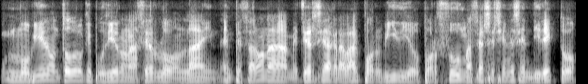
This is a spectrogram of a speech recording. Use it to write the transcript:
movieron todo lo que pudieron hacerlo online, empezaron a meterse a grabar por vídeo, por Zoom, hacer sesiones en directo,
